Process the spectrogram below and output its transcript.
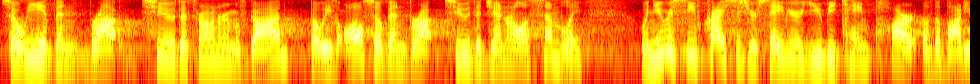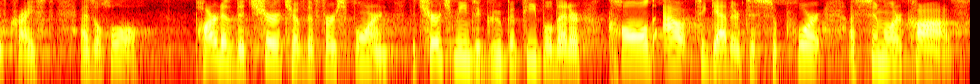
So we have been brought to the throne room of God, but we've also been brought to the general assembly. When you received Christ as your Savior, you became part of the body of Christ as a whole part of the church of the firstborn. The church means a group of people that are called out together to support a similar cause.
